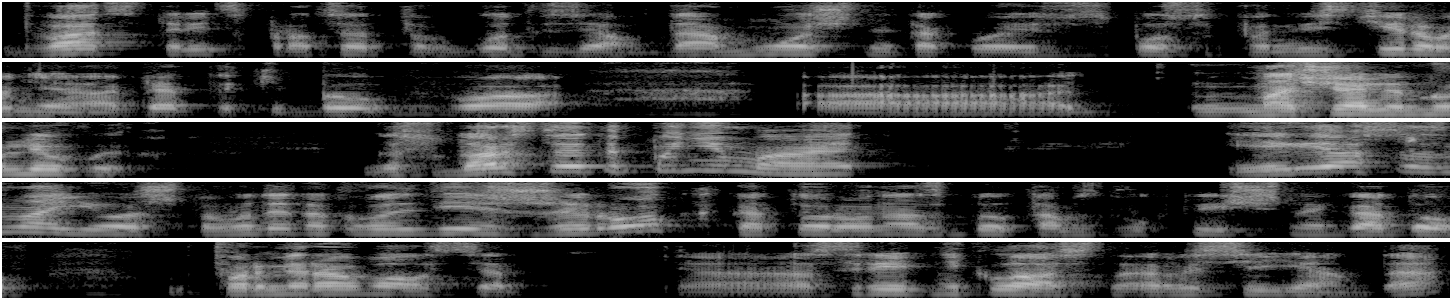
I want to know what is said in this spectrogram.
20-30% в год взял. Да, мощный такой способ инвестирования, опять-таки, был в а, начале нулевых. Государство это понимает и осознает, что вот этот вот весь жирок, который у нас был там с 2000-х годов, формировался а, средний класс россиян, да,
